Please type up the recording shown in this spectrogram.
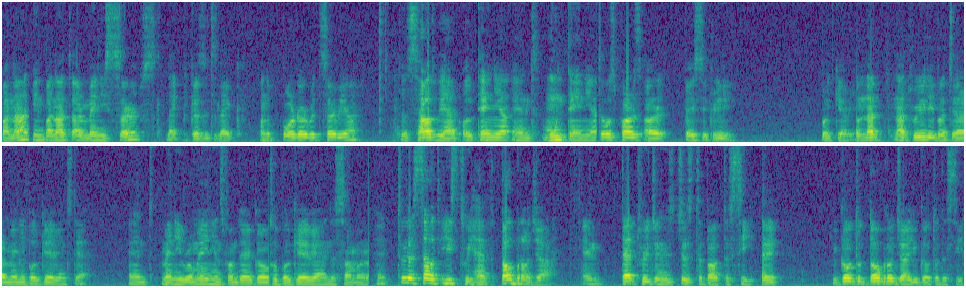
Banat. In Banat are many Serbs, like because it's like on the border with Serbia. To the south we have Oltenia and Muntenia. Those parts are basically Bulgarian. Not not really, but there are many Bulgarians there and many Romanians from there go to Bulgaria in the summer. And to the southeast we have Dobrogea, and that region is just about the sea. Hey, you go to Dobrogea, you go to the sea.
